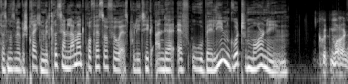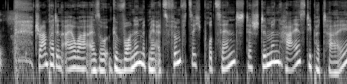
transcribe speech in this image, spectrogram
Das müssen wir besprechen mit Christian Lammert, Professor für US-Politik an der FU Berlin. Good morning. Guten Morgen. Trump hat in Iowa also gewonnen mit mehr als 50 Prozent der Stimmen. Heißt, die Partei,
